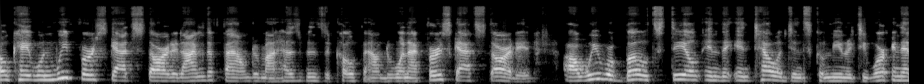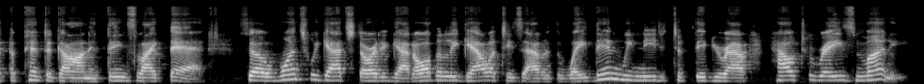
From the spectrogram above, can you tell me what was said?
Okay, when we first got started, I'm the founder, my husband's the co founder. When I first got started, uh, we were both still in the intelligence community, working at the Pentagon and things like that. So once we got started, got all the legalities out of the way, then we needed to figure out how to raise money.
